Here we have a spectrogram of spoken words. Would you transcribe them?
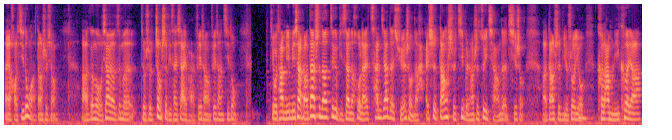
哎呀，好激动啊，当时想，啊，跟偶像要这么就是正式比赛下一盘，非常非常激动，结果他没没下着，但是呢，这个比赛呢，后来参加的选手呢，还是当时基本上是最强的棋手啊，当时比如说有克拉姆尼克呀、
